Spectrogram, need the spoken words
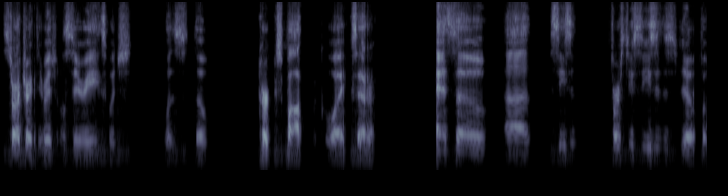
Star Trek the original series, which was the Kirk, Spock, McCoy, etc. And so uh, season first two seasons, you know,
